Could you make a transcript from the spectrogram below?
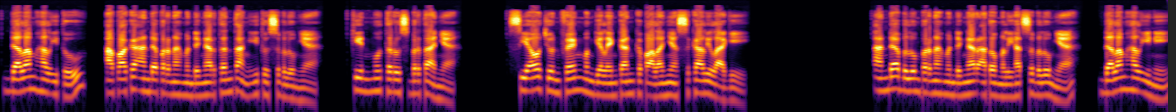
Dalam hal itu, apakah Anda pernah mendengar tentang itu sebelumnya? Kinmu terus bertanya. Xiao Chunfeng menggelengkan kepalanya sekali lagi. Anda belum pernah mendengar atau melihat sebelumnya, dalam hal ini,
